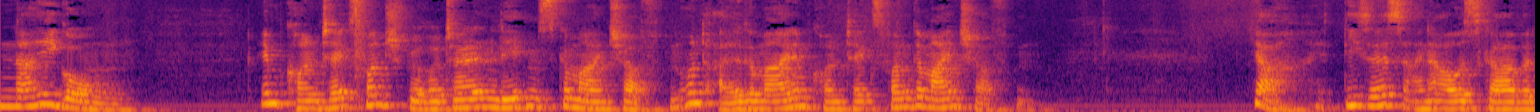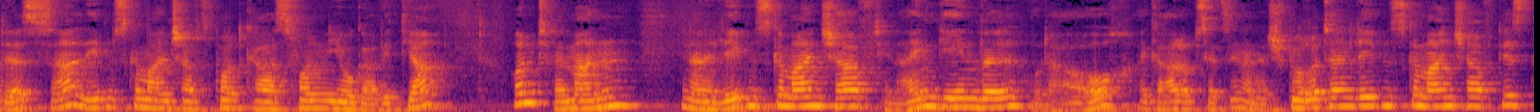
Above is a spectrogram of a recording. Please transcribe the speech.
Neigung im Kontext von spirituellen Lebensgemeinschaften und allgemein im Kontext von Gemeinschaften. Ja, dies ist eine Ausgabe des Lebensgemeinschaftspodcasts von Yoga Vidya. Und wenn man in eine Lebensgemeinschaft hineingehen will oder auch, egal ob es jetzt in einer spirituellen Lebensgemeinschaft ist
